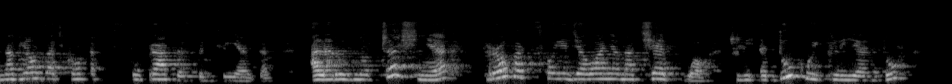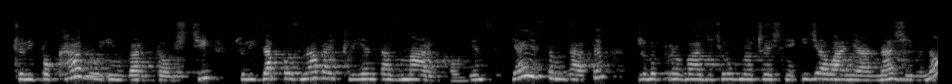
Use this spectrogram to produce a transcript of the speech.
nawiązać kontakt, współpracę z tym klientem, ale równocześnie prowadź swoje działania na ciepło, czyli edukuj klientów, czyli pokazuj im wartości, czyli zapoznawaj klienta z marką. Więc ja jestem za tym, żeby prowadzić równocześnie i działania na zimno,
